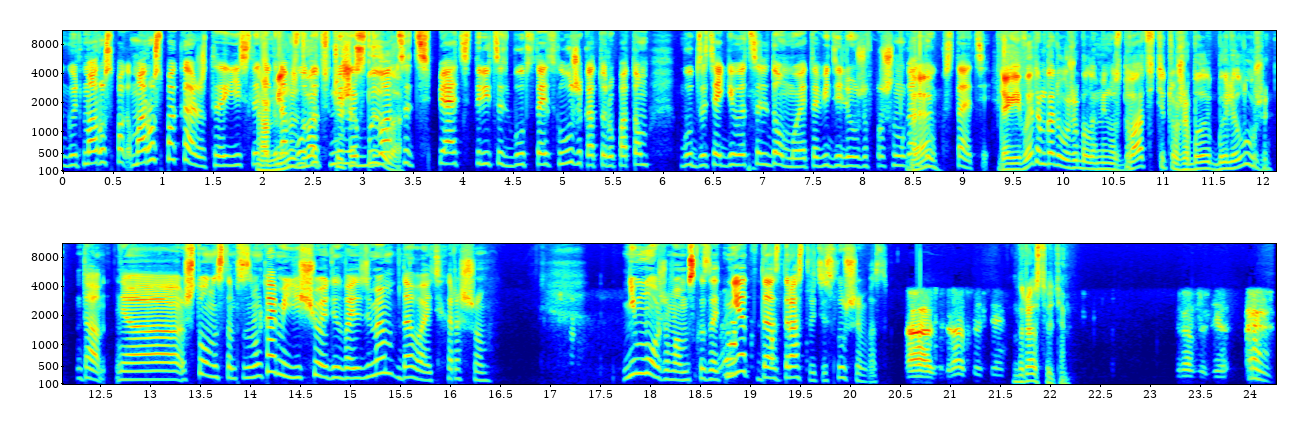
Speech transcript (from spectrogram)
Говорит, мороз, мороз покажет, и если А когда будут 20 уже минус было. 25-30 будут стоять лужи, которые потом будут затягиваться льдом. Мы это видели уже в прошлом Да? году, кстати. Да и в этом году уже было минус 20, и тоже были, были лужи. Да. А, Что у нас там со звонками? Еще один возьмем? Давайте, хорошо. Не можем вам сказать нет. Да, здравствуйте, слушаем вас. А, здравствуйте. Здравствуйте. Здравствуйте.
